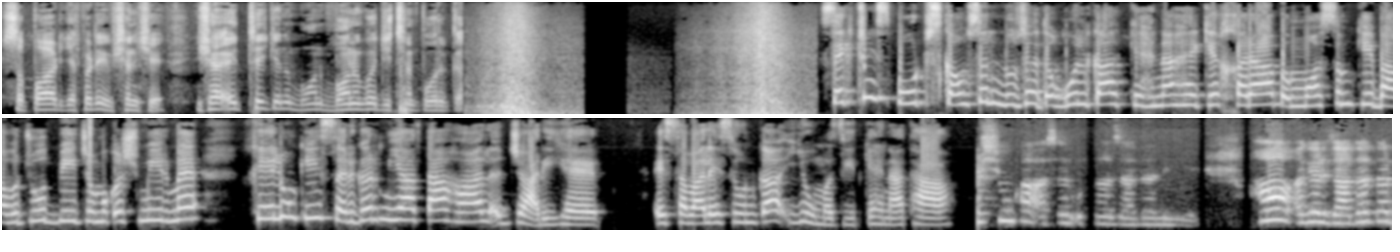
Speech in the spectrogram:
سپاٹ یَتھ پٮ۪ٹھ وٕچھان چھِ یہِ چھا أتھی کِنہٕ بۄن بۄن گوٚو یہِ چھَنہٕ پوٗرٕ سیکٹری سپورٹس کاؤنسل نزہت غل کا کہنا ہے کہ خراب موسم کے باوجود بھی جموں کشمیر میں کھیلوں کی سرگرمیاں تاحال جاری ہے۔ اس حوالے سے ان کا یوں مزید کہنا تھا۔ بارشوں کا اثر اتنا زیادہ نہیں ہے۔ ہاں اگر زیادہ تر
